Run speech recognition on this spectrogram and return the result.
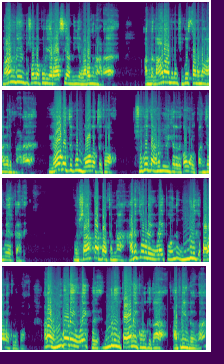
நான்கு என்று சொல்லக்கூடிய ராசியா நீங்க வரதுனால அந்த நாலாம் இடம் சுகஸ்தானமா ஆகிறதுனால யோகத்துக்கும் போகத்துக்கும் சுகத்தை அனுபவிக்கிறதுக்கும் உங்களுக்கு பஞ்சமே இருக்காது. ஒரு ஷார்ட்டா பார்த்தோம்னா அடுத்தவருடைய உழைப்பு வந்து உங்களுக்கு பலனை கொடுக்கும். ஆனா உங்களுடைய உழைப்பு உங்களுக்கு பலனை கொடுக்குதா? அப்படின்றதுதான்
